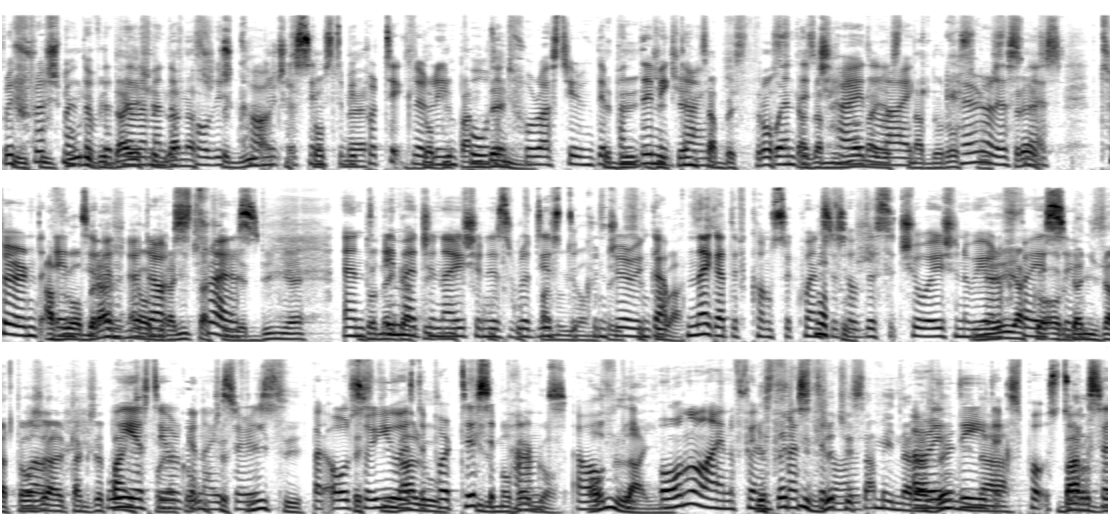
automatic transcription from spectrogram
Refreshment of that element of Polish culture seems to be particularly important for us during the pandemic time, when the childlike carelessness turned into an adult stress, and imagination is reduced to conjuring up negative consequences of the situation we are facing. Well, we as the organizers, but also you as the participants, filmowego online, online film jesteśmy w rzeczy samej narażeni na bardzo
